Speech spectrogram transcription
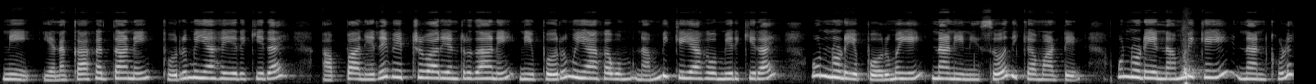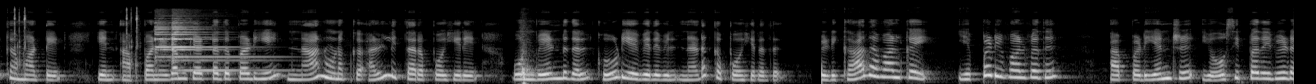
நீ எனக்காகத்தானே பொறுமையாக இருக்கிறாய்? அப்பா நிறைவேற்றுவார் என்றுதானே நீ பொறுமையாகவும் நம்பிக்கையாகவும் இருக்கிறாய்? உன்னுடைய பொறுமையை நான் இனி சோதிக்க மாட்டேன். உன்னுடைய நம்பிக்கையை நான் குலைக்க மாட்டேன். என் அப்பனிடம் கேட்டதுபடியே நான் உனக்கு அள்ளித்தரப் போகிறேன். உன் வேண்டுதல் கூடிய விரைவில் நடக்கப் போகிறது. பிடிக்காத வாழ்க்கை எப்படி வாழ்வது? அப்படியென்று யோசிப்பதை விட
